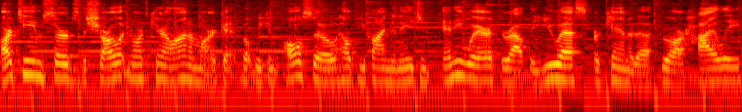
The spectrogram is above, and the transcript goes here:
our team serves the Charlotte, North Carolina market, but we can also help you find an agent anywhere throughout the US or Canada through our highly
